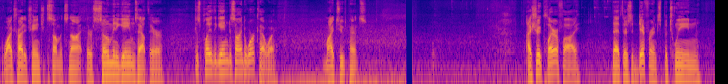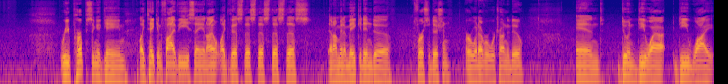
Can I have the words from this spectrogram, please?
Why try to change it to something it's not? There's so many games out there. Just play the game designed to work that way. My two pence. I should clarify that there's a difference between repurposing a game, like taking 5e, saying, I don't like this, this, this, this, this, and I'm going to make it into first edition or whatever we're trying to do, and doing DIY, DIY,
